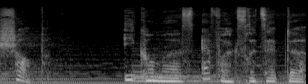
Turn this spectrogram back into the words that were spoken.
Shop. E-Commerce Erfolgsrezepte.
